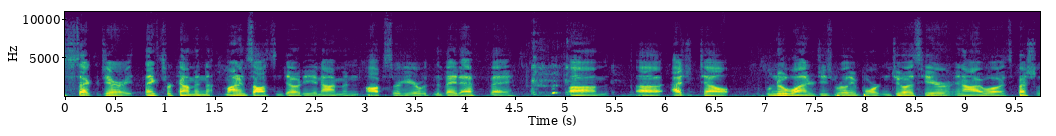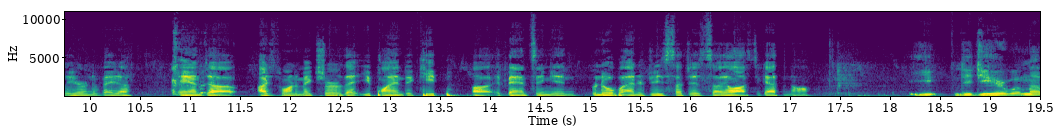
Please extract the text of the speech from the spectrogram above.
Secretary, thanks for coming. My name's Austin Doty, and I'm an officer here with Nevada FFA. Um, uh, as you tell, renewable energy is really important to us here in Iowa, especially here in Nevada. And uh, I just want to make sure that you plan to keep uh, advancing in renewable energies such as cellulosic ethanol. You, did you hear what my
